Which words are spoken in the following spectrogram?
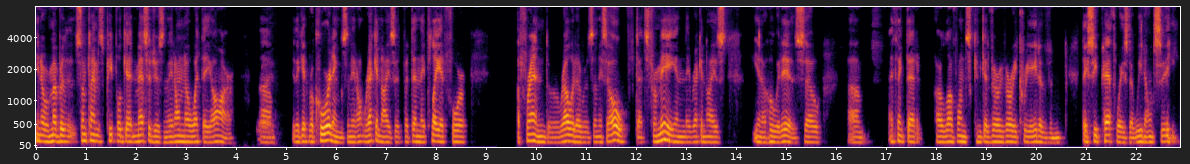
you know, remember that sometimes people get messages and they don't know what they are. right Um, they get recordings and they don't recognize it, but then they play it for a friend or a relative, and they say, "Oh, that's for me," and they recognize, you know, who it is. So, um, I think that our loved ones can get very, very creative, and they see pathways that we don't see.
